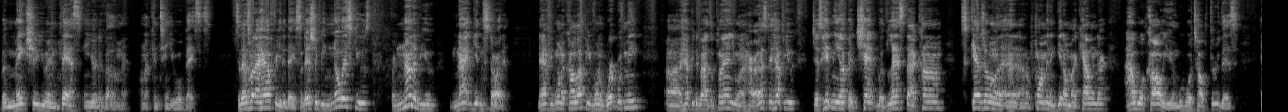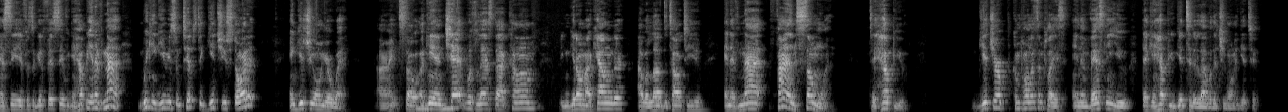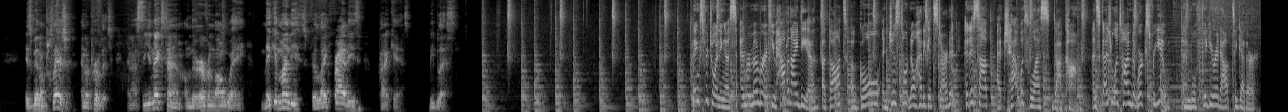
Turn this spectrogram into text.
but make sure you invest in your development on a continual basis. So that's what I have for you today. So there should be no excuse for none of you not getting started. Now, if you want to call up, you want to work with me, uh, help you devise a plan, you want to hire us to help you, just hit me up at chatwithless.com, schedule an, an appointment and get on my calendar. I will call you and we will talk through this and see if it's a good fit, see if we can help you. And if not, we can give you some tips to get you started and get you on your way. All right. So again, chatwithless.com. You can get on my calendar. I would love to talk to you. And if not, find someone to help you get your components in place and invest in you that can help you get to the level that you want to get to. It's been a pleasure and a privilege. And I'll see you next time on the Irvin Law Way. Make it Mondays, feel like Fridays podcast. Be blessed. Thanks for joining us. And remember, if you have an idea, a thought, a goal, and just don't know how to get started, hit us up at chatwithless.com and schedule a time that works for you, and we'll figure it out together.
